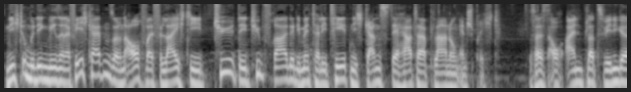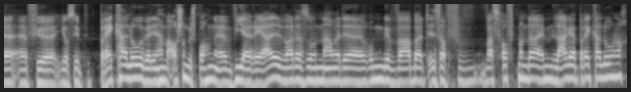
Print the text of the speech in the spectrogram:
Nicht unbedingt wegen seiner Fähigkeiten, sondern auch, weil vielleicht die, Ty die Typfrage, die Mentalität nicht ganz der Hertha-Planung entspricht. Das heißt auch einen Platz weniger äh, für Josip Brekalo, über den haben wir auch schon gesprochen. Äh, Villarreal war das so ein Name, der rumgewabert ist. Auf was hofft man da im Lager Brekalo noch?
